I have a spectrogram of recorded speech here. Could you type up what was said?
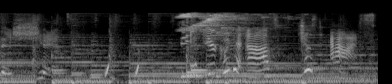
This shit. If you're gonna ask, just ask.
